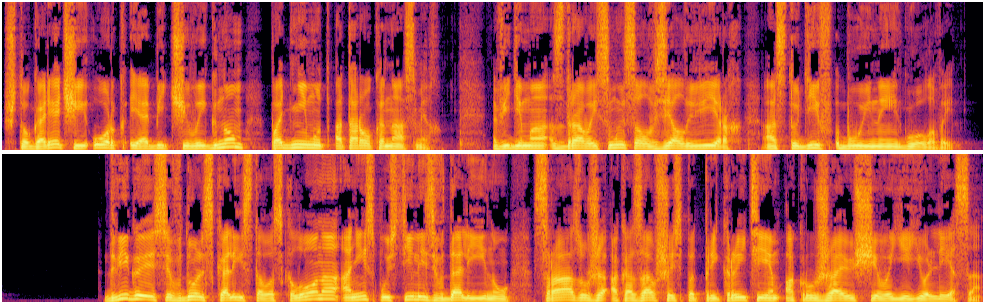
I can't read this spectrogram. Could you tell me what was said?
что горячий орк и обидчивый гном поднимут оторока насмех. Видимо, здравый смысл взял верх, остудив буйные головы. Двигаясь вдоль скалистого склона, они спустились в долину, сразу же оказавшись под прикрытием окружающего ее леса.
